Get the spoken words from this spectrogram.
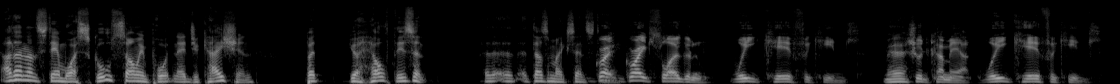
I don't understand why school's so important education, but your health isn't. It, doesn't make sense to me. Great, great slogan. We care for kids. Yeah. Should come out. We care for kids.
